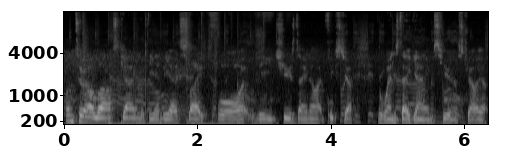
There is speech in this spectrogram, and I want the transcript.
On to our last game of the NBA slate for the Tuesday night fixture, the Wednesday games here in Australia.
